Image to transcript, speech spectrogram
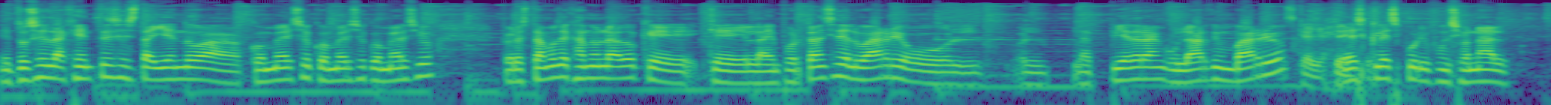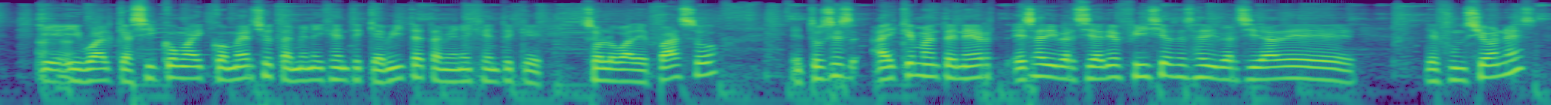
Entonces la gente se está yendo a comercio, comercio, comercio, pero estamos dejando a un lado que, que la importancia del barrio o, el- o el- la piedra angular de un barrio Es que es que es plurifuncional. Que igual que así como hay comercio, también hay gente que habita, también hay gente que solo va de paso. Entonces hay que mantener esa diversidad de oficios, esa diversidad de, de funciones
